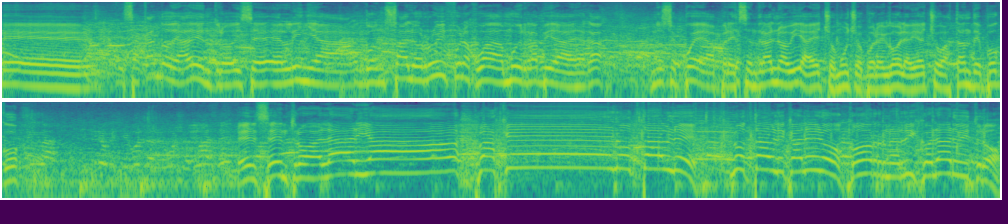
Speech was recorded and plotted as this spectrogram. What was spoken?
eh, sacando de adentro, dice en línea Gonzalo Ruiz. Fue una jugada muy rápida desde acá. No se puede, pero Central no había hecho mucho por el gol, había hecho bastante poco. El centro al área. Vázquez. Notable. Notable Calero. Corner, dijo el árbitro.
